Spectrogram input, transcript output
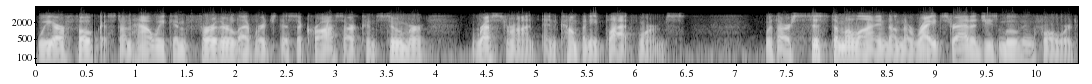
we are focused on how we can further leverage this across our consumer, restaurant, and company platforms. With our system aligned on the right strategies moving forward,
